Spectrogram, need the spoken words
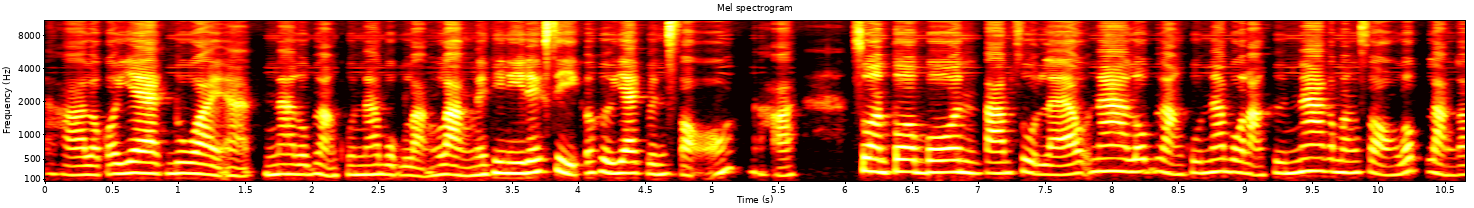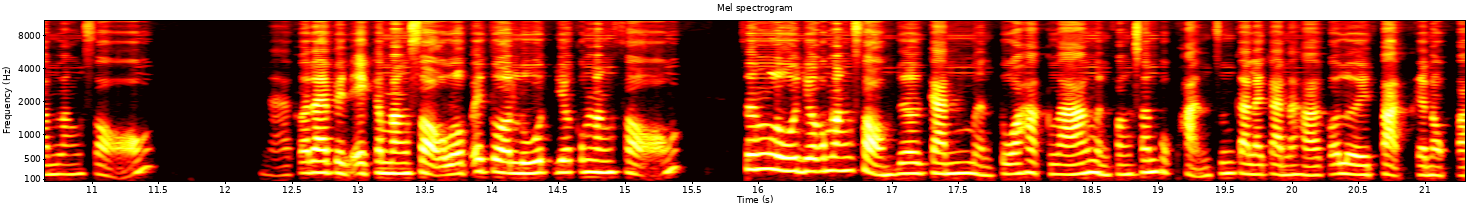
นะคะ เราก็แยกด้วยอะหน้าลบหลังคูณหน้าบวกหลังหลัง ในที่นี้เลขสี่ก็คือแยกเป็นสองนะคะ ส่วนตัวบนตามสูตรแล้วหน้าลบหลังคูณหน้าบวกหลังคือหน้ากำลังสองลบหลังกำลังสองนะก็ได้เป็น x กำลังสองลบไอตัวรูทยกกำลังสองซึ่งรูทยกกำลังสองเจอกันเหมือนตัวหักล้างเหมือนฟังก์ชันผกผัน ซึ่งกันและกันนะคะ ก็เลยตัดกันออกไป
